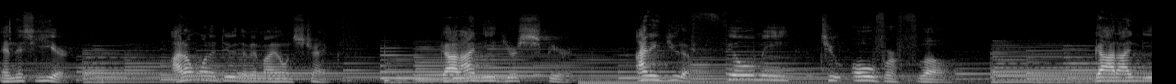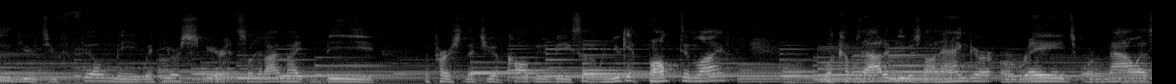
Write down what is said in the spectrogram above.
and this year, I don't want to do them in my own strength. God, I need your spirit. I need you to fill me to overflow. God, I need you to fill me with your spirit so that I might be the person that you have called me to be. So that when you get bumped in life, what comes out of you is not anger or rage or malice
